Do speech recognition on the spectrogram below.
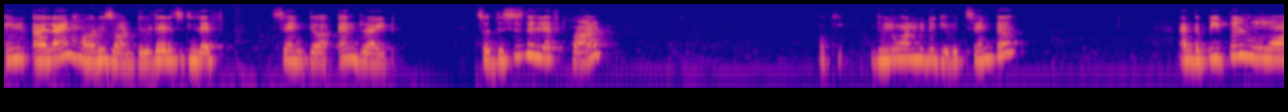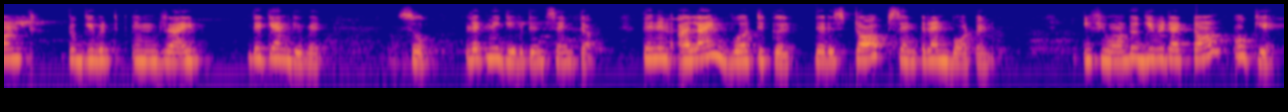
in align horizontal, there is left, center and right. So this is the left part. Okay, do you want me to give it center? And the people who want to give it in right they can give it so let me give it in center. Then in align vertical, there is top, center and bottom. If you want to give it at top, okay.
